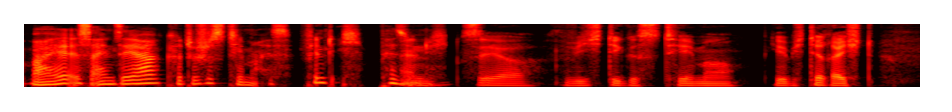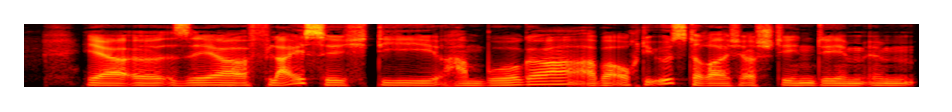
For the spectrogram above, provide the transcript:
weil es ein sehr kritisches Thema ist, finde ich persönlich. Ein sehr wichtiges Thema, gebe ich dir recht. Ja, äh, sehr fleißig die Hamburger, aber auch die Österreicher stehen dem im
